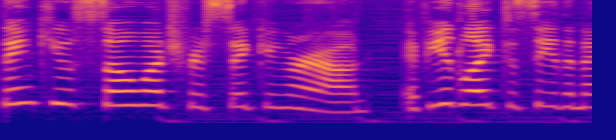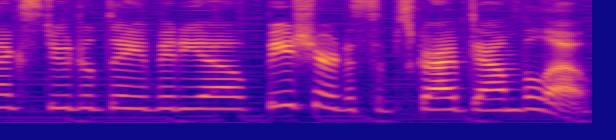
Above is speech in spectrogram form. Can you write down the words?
Thank you so much for sticking around. If you'd like to see the next Doodle Day video, be sure to subscribe down below.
